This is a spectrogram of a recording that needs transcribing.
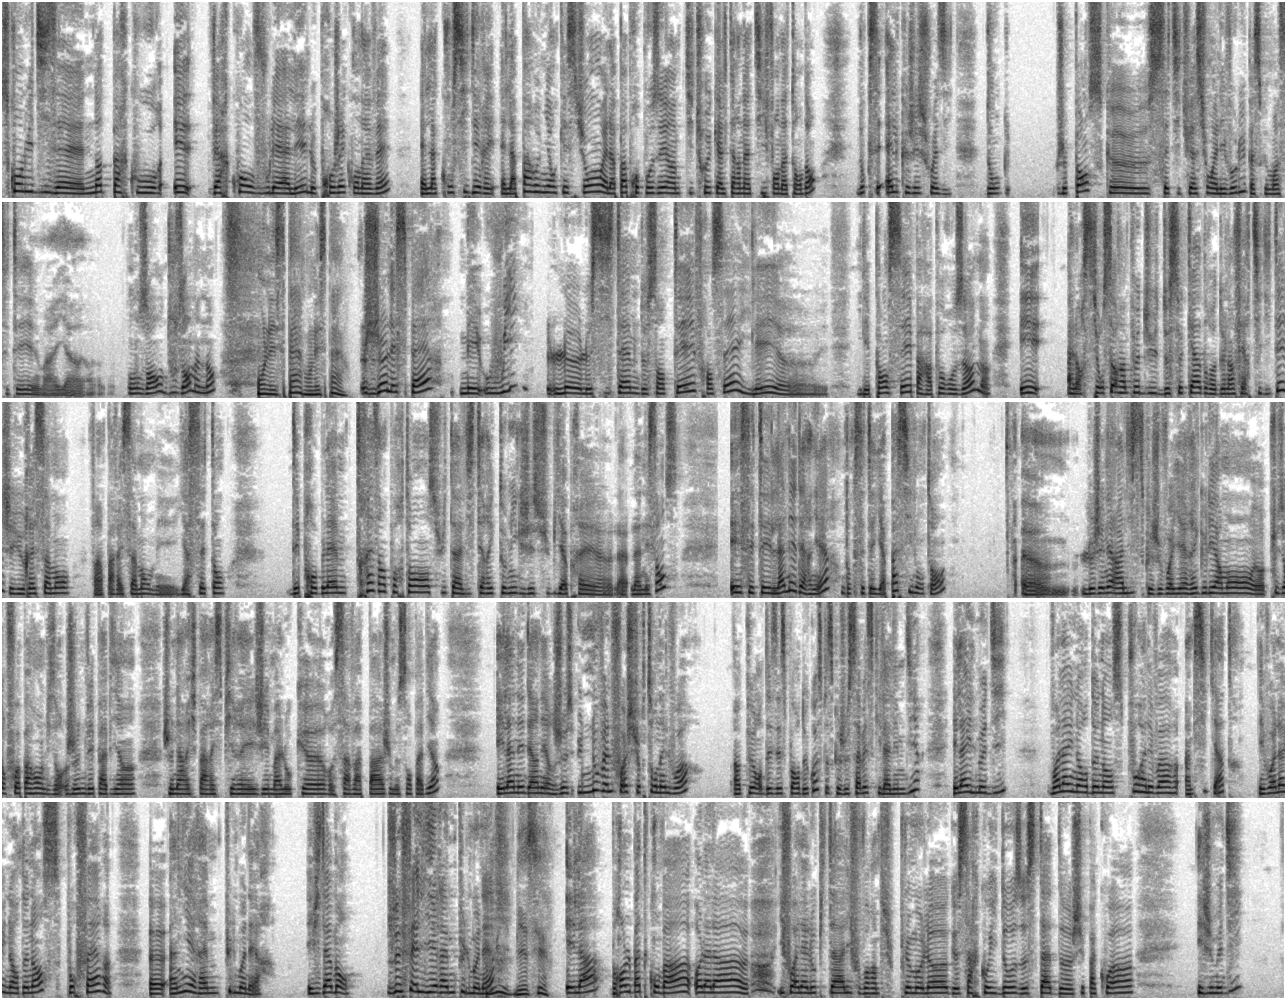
ce qu'on lui disait, notre parcours et vers quoi on voulait aller, le projet qu'on avait, elle l'a considéré. Elle l'a pas remis en question, elle n'a pas proposé un petit truc alternatif en attendant. Donc c'est elle que j'ai choisi. Donc je pense que cette situation elle évolue parce que moi c'était bah, il y a 11 ans, 12 ans maintenant. On l'espère, on l'espère. Je l'espère, mais oui, le, le, système de santé français, il est, euh, il est pensé par rapport aux hommes et alors si on sort un peu du, de ce cadre de l'infertilité, j'ai eu récemment, enfin pas récemment, mais il y a sept ans, des problèmes très importants suite à l'hystérectomie que j'ai subie après euh, la, naissance. Et c'était l'année dernière, donc c'était il y a pas si longtemps. Euh, le généraliste que je voyais régulièrement euh, plusieurs fois par an disant je ne vais pas bien, je n'arrive pas à respirer, j'ai mal au cœur, ça va pas, je me sens pas bien. Et l'année dernière, je, une nouvelle fois, je suis retournée le voir un peu en désespoir de cause parce que je savais ce qu'il allait me dire. Et là, il me dit, voilà une ordonnance pour aller voir un psychiatre et voilà une ordonnance pour faire euh, un IRM pulmonaire. Évidemment, je fais l'IRM pulmonaire. Oui, bien sûr. Et là, branle-bas de combat. Oh là là, euh, il faut aller à l'hôpital, il faut voir un pneumologue, sarcoïdose, stade, euh, je sais pas quoi. Et je me dis,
